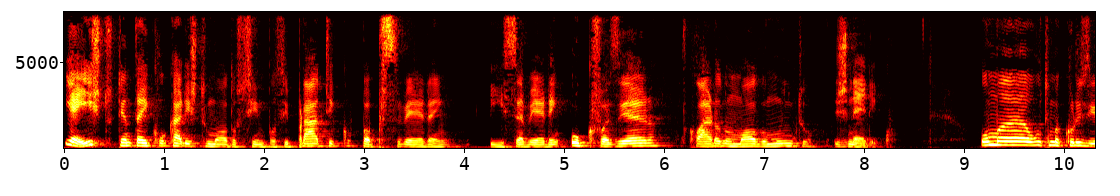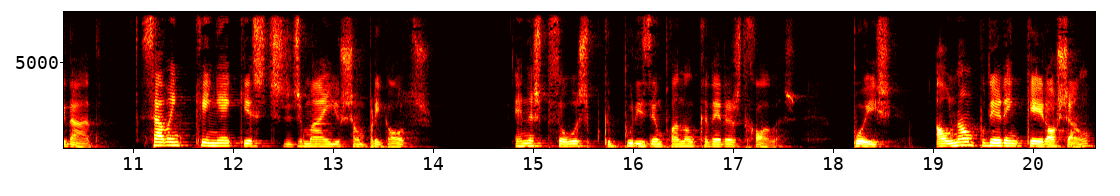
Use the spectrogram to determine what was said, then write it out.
E é isto, tentei colocar isto de modo simples e prático para perceberem e saberem o que fazer, claro, num modo muito genérico. Uma última curiosidade: sabem quem é que estes desmaios são perigosos? É nas pessoas que, por exemplo, andam de cadeiras de rodas, pois ao não poderem cair ao chão,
